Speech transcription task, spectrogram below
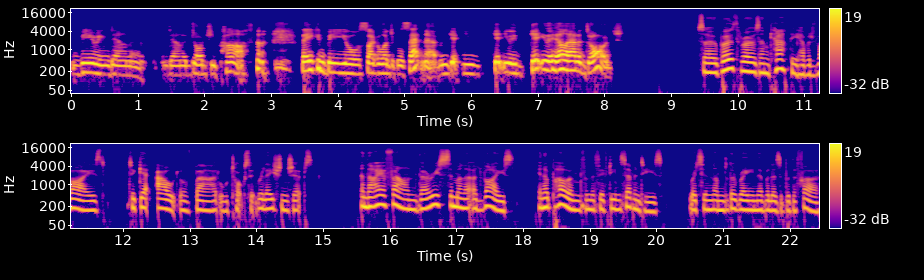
veering down a down a dodgy path they can be your psychological sat nav and get you get you get you the hell out of dodge so both Rose and Kathy have advised to get out of bad or toxic relationships. And I have found very similar advice in a poem from the 1570s written under the reign of Elizabeth I.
